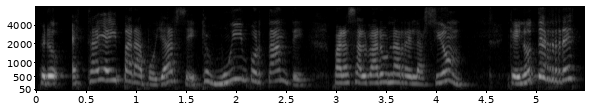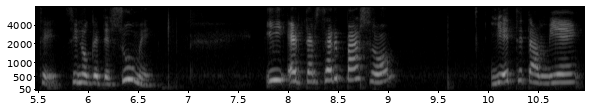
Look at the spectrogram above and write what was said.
pero está ahí para apoyarse. Esto es muy importante para salvar una relación, que no te reste, sino que te sume. Y el tercer paso, y este también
